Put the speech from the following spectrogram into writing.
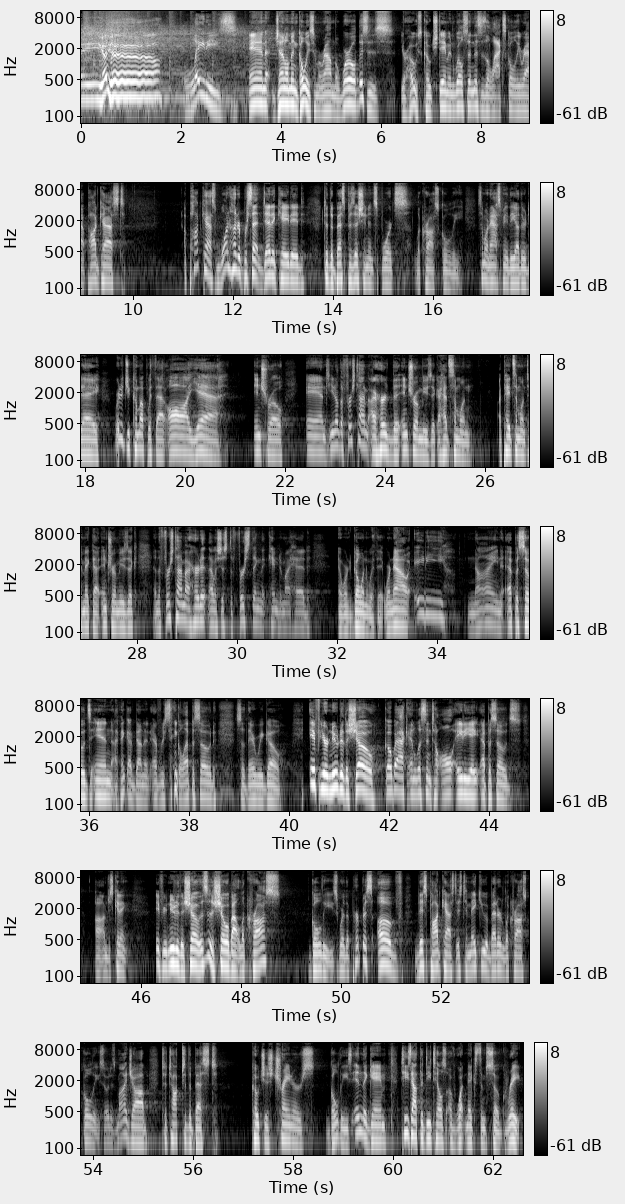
yeah, yeah. Ladies and gentlemen, goalies from around the world, this is your host, Coach Damon Wilson. This is a Lax Goalie Rat podcast, a podcast 100% dedicated to the best position in sports, lacrosse goalie. Someone asked me the other day, where did you come up with that? Oh, yeah, intro. And, you know, the first time I heard the intro music, I had someone I paid someone to make that intro music. And the first time I heard it, that was just the first thing that came to my head. And we're going with it. We're now 89 episodes in. I think I've done it every single episode. So there we go. If you're new to the show, go back and listen to all 88 episodes. Uh, I'm just kidding. If you're new to the show, this is a show about lacrosse goalies, where the purpose of this podcast is to make you a better lacrosse goalie. So it is my job to talk to the best coaches, trainers, goalies in the game, tease out the details of what makes them so great.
